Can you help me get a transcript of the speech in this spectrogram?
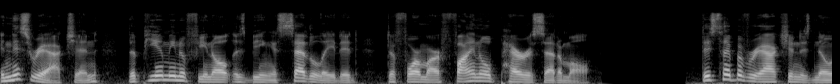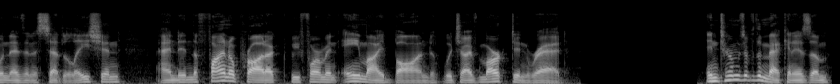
In this reaction, the p-aminophenol is being acetylated to form our final paracetamol. This type of reaction is known as an acetylation, and in the final product we form an amide bond, which I've marked in red. In terms of the mechanism,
